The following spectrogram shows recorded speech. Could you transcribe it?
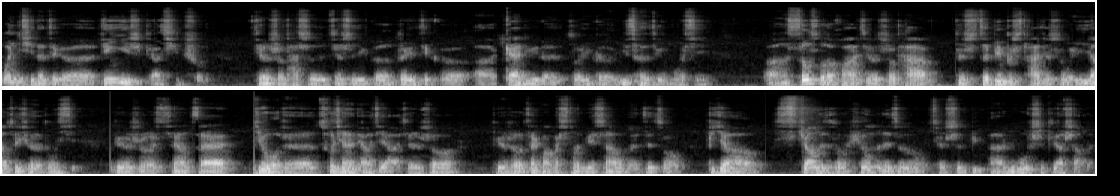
问题的这个定义是比较清楚的，就是说它是就是一个对这个呃概率的做一个预测的这个模型。呃，搜索的话，就是说它就是这并不是它就是唯一要追求的东西。比如说像在据我的粗浅的了解啊，就是说，比如说在广告系统里面，像我们这种比较 strong 的这种 human 的这种就是比呃 rule 是比较少的。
